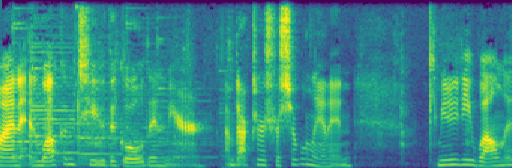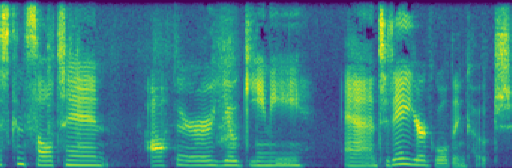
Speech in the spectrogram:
everyone, and welcome to the Golden Mirror. I'm Dr. Tricia Willannon, community wellness consultant, author, yogini, and today your golden coach.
